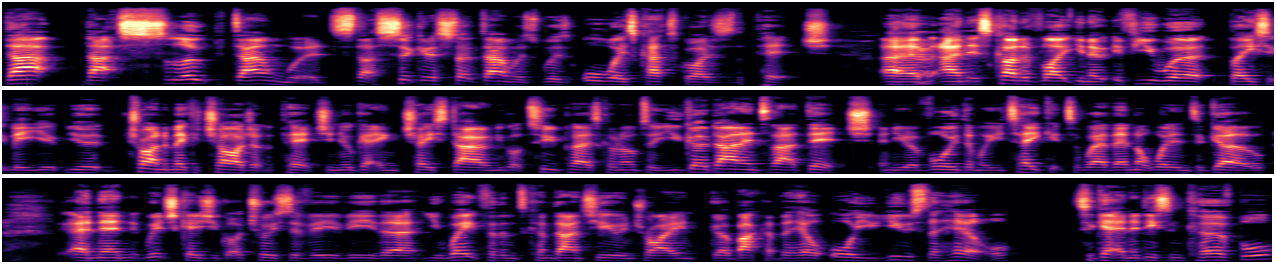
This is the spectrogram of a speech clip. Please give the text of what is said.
That that slope downwards, that circular slope downwards, was always categorized as the pitch. Um, and it's kind of like you know if you were basically you, you're trying to make a charge up the pitch and you're getting chased down you've got two players coming onto you you go down into that ditch and you avoid them or you take it to where they're not willing to go. And then in which case you've got a choice of either you wait for them to come down to you and try and go back up the hill or you use the hill to get in a decent curveball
